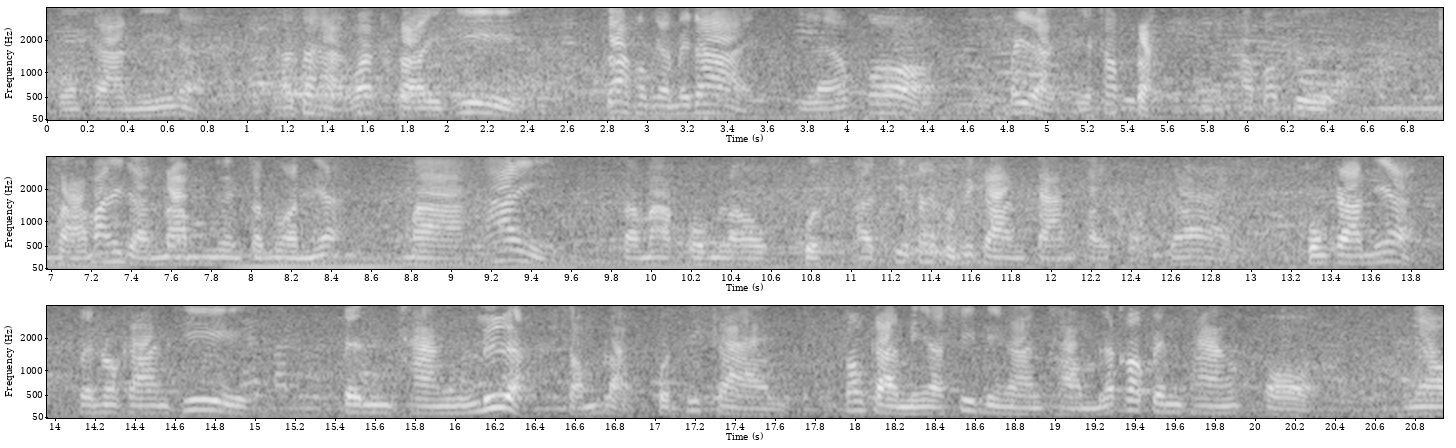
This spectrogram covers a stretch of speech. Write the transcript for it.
โครงการนี้เนี่ยถ้าหากว่าใครที่จ้างคนพิการไม่ได้ แล้วก็ไม่อยากเสียค่าปรับนะครับ ก็คือสามารถที่จะนำเงินจำนวนนี้มาให้สมาคมเราฝึกอาชีพให้คนพิการตามชายขอบได้ โครงการนี้เป็นโครงการที่เป็นทางเลือกสำหรับคนพิการ ต้องการมีอาชีพมีงานทำแล้วก็เป็นทางออกแนว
